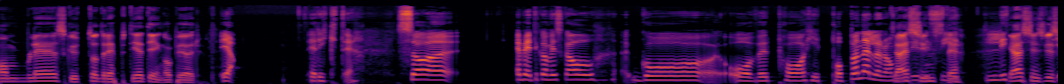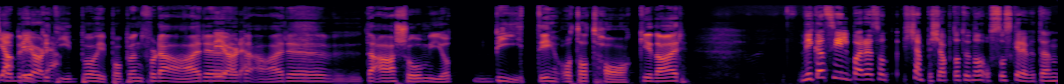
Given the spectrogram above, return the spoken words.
han ble skutt og drept i et gjengoppgjør. Ja, riktig. Så jeg vet ikke om vi skal gå over på hiphopen, eller om Jeg vi vil si det. litt Jeg syns vi skal Ja, vi bruke tid på hiphopen, for det er, det. det. er, eh, det er så mye å bite i og ta tak i der. Vi kan si bare sånn kjempekjapt at hun har også skrevet en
